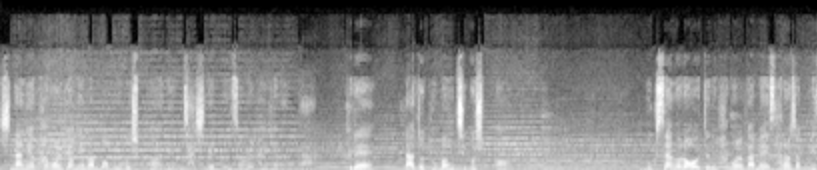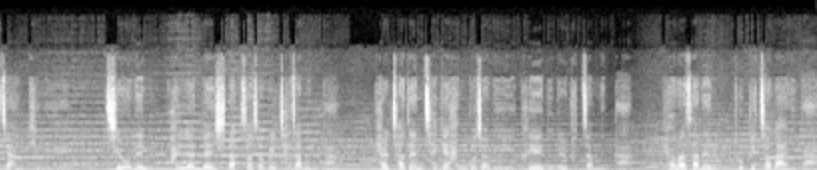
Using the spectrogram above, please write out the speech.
신앙의 황홀경에만 머물고 싶어하는 자신의 본성을 발견한다. 그래, 나도 도망치고 싶어. 묵상으로 얻은 황홀감에 사로잡히지 않기 위해 지호는 관련된 신학서적을 찾아본다. 펼쳐든 책의 한 구절이 그의 눈을 붙잡는다. 변화사는 도피처가 아니다.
